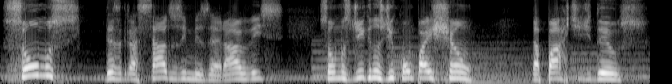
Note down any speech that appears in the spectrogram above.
Somos desgraçados e miseráveis, somos dignos de compaixão da parte de Deus,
